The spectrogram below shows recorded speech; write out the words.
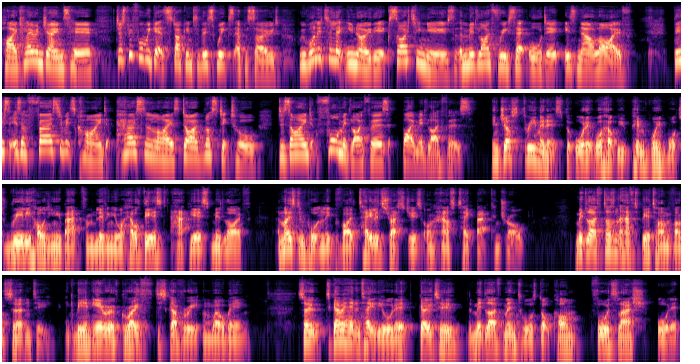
Hi, Claire and James here. Just before we get stuck into this week's episode, we wanted to let you know the exciting news that the Midlife Reset audit is now live. This is a first of its kind personalised diagnostic tool designed for midlifers by midlifers. In just three minutes, the audit will help you pinpoint what's really holding you back from living your healthiest, happiest midlife, and most importantly, provide tailored strategies on how to take back control. Midlife doesn't have to be a time of uncertainty. It can be an era of growth, discovery, and well-being. So to go ahead and take the audit, go to themidlifementors.com forward slash audit.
